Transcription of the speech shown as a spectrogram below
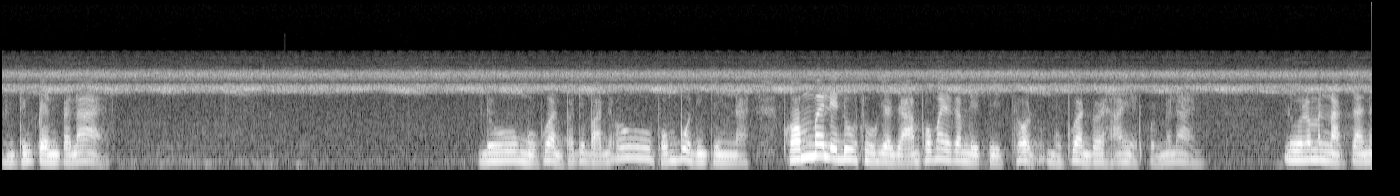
มันถึงเป็นไปได้ ดูหมู่เพื่อนปฏิบัติโอ้ผมพูดจริง ๆ นะผมไม่ได้ดูถูกอย่าหยาม ผมไม่ได้ตำหนิติโทษหมู่เพื่อนโดยหาเหตุผลไม่ได้ ดูแล้วมันหนักใจใน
